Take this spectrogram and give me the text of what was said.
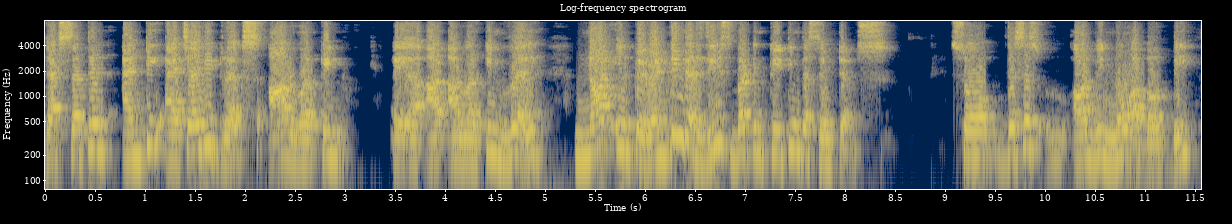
that certain anti-HIV drugs are working, uh, are, are working well, not in preventing the disease, but in treating the symptoms. So this is all we know about the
